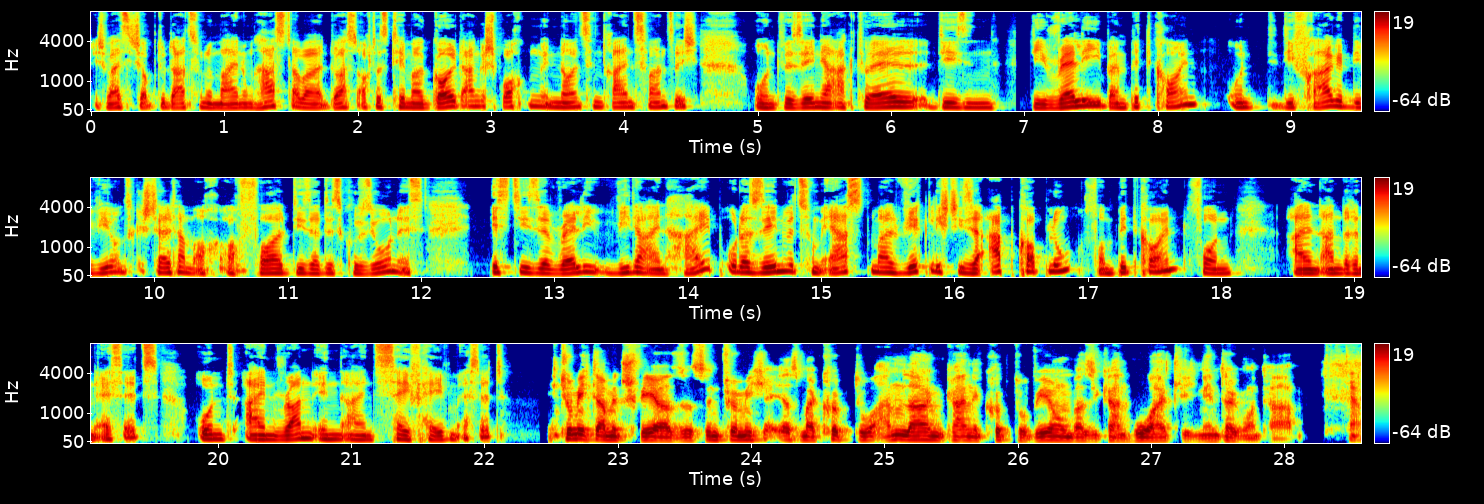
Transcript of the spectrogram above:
ich weiß nicht, ob du dazu eine Meinung hast, aber du hast auch das Thema Gold angesprochen in 1923. Und wir sehen ja aktuell diesen, die Rallye beim Bitcoin. Und die Frage, die wir uns gestellt haben, auch, auch vor dieser Diskussion, ist, ist diese Rallye wieder ein Hype oder sehen wir zum ersten Mal wirklich diese Abkopplung vom Bitcoin, von allen anderen Assets und ein Run in ein Safe Haven Asset? Ich tue mich damit schwer. Also es sind für mich erstmal Kryptoanlagen, keine Kryptowährungen, weil sie keinen hoheitlichen Hintergrund haben. Ja.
